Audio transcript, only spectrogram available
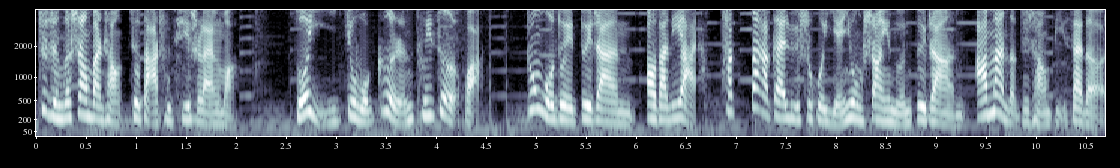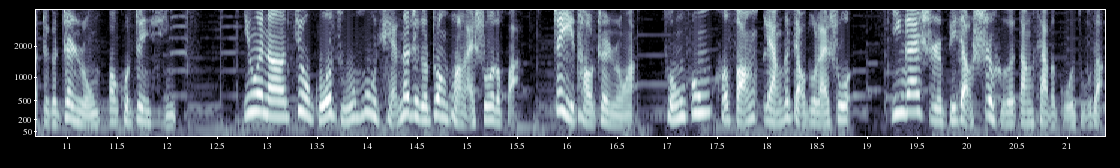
这整个上半场就打出气势来了嘛。所以就我个人推测的话，中国队对战澳大利亚呀，他大概率是会沿用上一轮对战阿曼的这场比赛的这个阵容，包括阵型。因为呢，就国足目前的这个状况来说的话，这一套阵容啊，从攻和防两个角度来说，应该是比较适合当下的国足的。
